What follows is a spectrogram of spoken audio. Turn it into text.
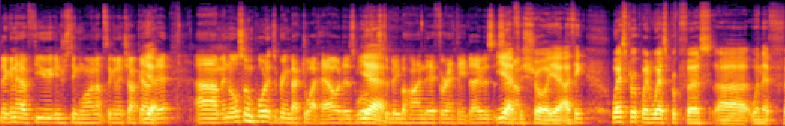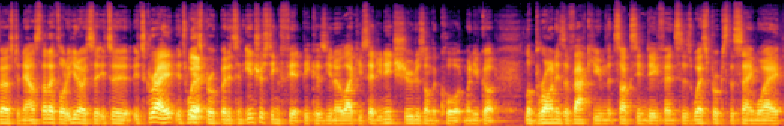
going to have a few interesting lineups they're going to chuck out Yeah. there. Um, and also important to bring back Dwight Howard as well, Yeah. just to be behind there for Anthony Davis. Yeah, center. for sure. Yeah, I think Westbrook when Westbrook first uh, when they first announced that, I thought you know it's a, it's a it's great. It's Yeah. Westbrook, but it's an interesting fit because you know like you said, you need shooters on the court when you've got LeBron is a vacuum that sucks in defenses. Westbrook's the same way.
